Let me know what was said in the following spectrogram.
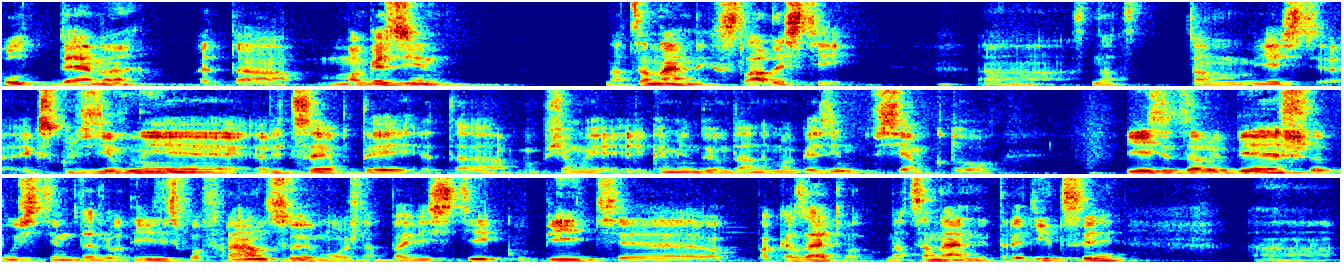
Ултдеме. Это магазин национальных сладостей. А, Там есть эксклюзивные рецепты. Это вообще мы рекомендуем данный магазин всем, кто ездит за рубеж, допустим, даже вот ездить во Францию, можно повезти, купить, э, показать вот национальные традиции. А,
